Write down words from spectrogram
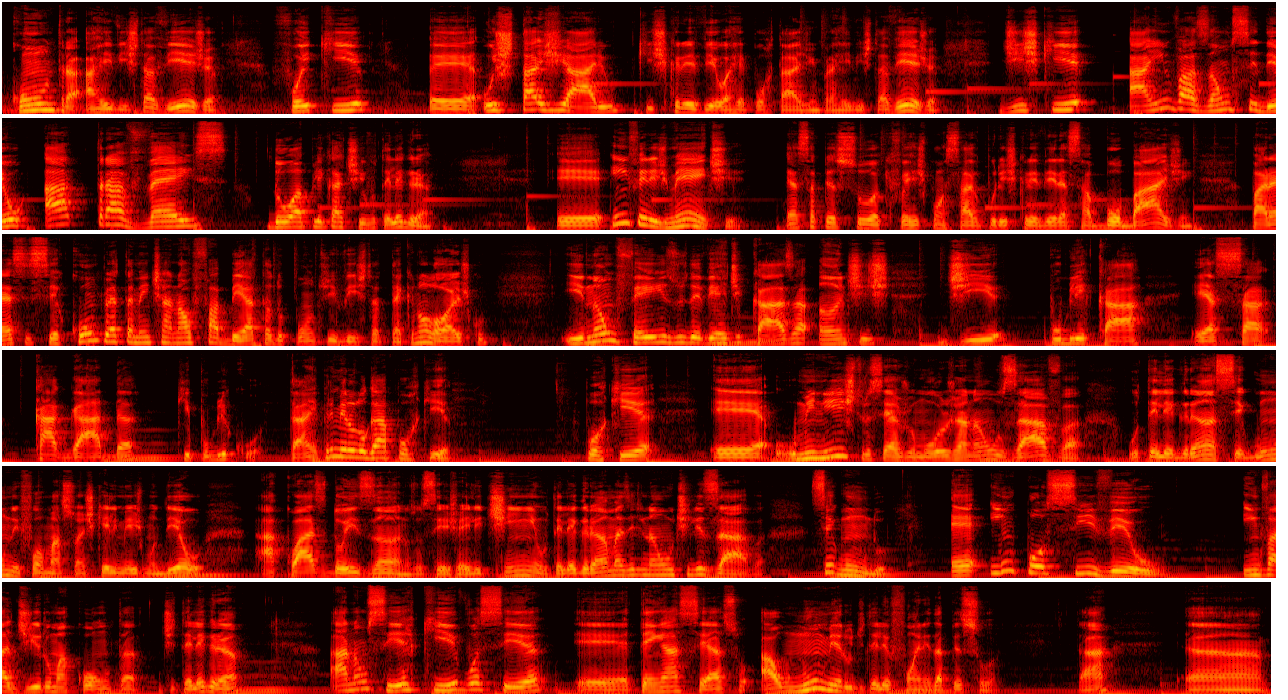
contra a revista Veja, foi que é, o estagiário que escreveu a reportagem para a revista Veja diz que a invasão se deu através do aplicativo Telegram. É, infelizmente, essa pessoa que foi responsável por escrever essa bobagem parece ser completamente analfabeta do ponto de vista tecnológico e não fez o dever de casa antes de publicar essa cagada que publicou, tá? Em primeiro lugar, por quê? Porque é, o ministro Sérgio Moro já não usava o Telegram, segundo informações que ele mesmo deu, há quase dois anos. Ou seja, ele tinha o Telegram, mas ele não utilizava. Segundo, é impossível invadir uma conta de Telegram, a não ser que você é, tenha acesso ao número de telefone da pessoa, tá? Uh,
